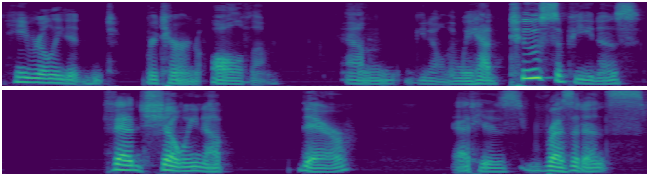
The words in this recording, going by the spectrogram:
he really didn't return all of them. And, you know, then we had two subpoenas, Fed showing up there at his residence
